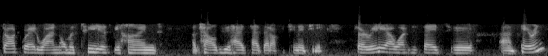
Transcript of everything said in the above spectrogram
start grade one almost two years behind a child who has had that opportunity. So, really, I want to say to um, parents,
